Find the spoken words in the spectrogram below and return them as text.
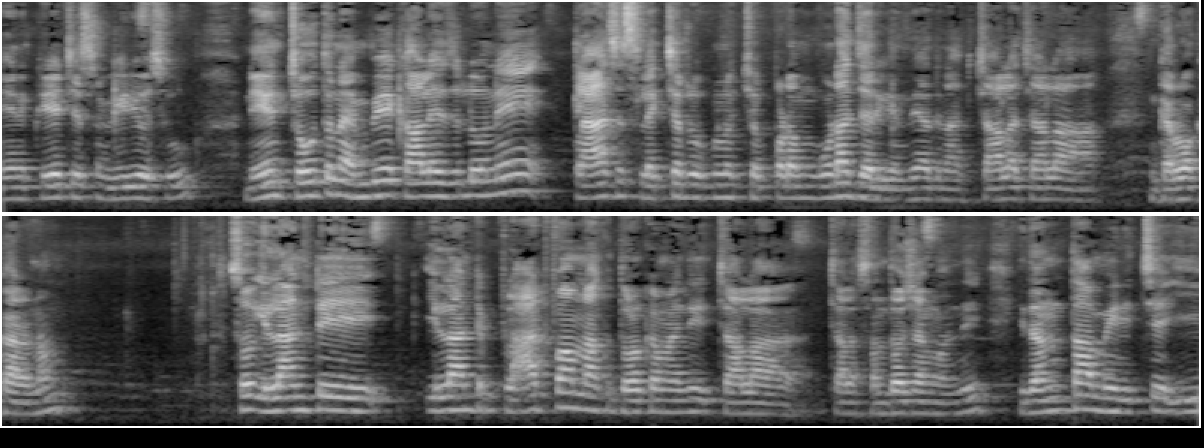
నేను క్రియేట్ చేసిన వీడియోస్ నేను చదువుతున్న ఎంబీఏ కాలేజీలోనే క్లాసెస్ లెక్చర్ రూపంలో చెప్పడం కూడా జరిగింది. అది నాకు చాలా చాలా గర్వకారణం. సో ఇలాంటి ఇలాంటి ప్లాట్ఫామ్ నాకు దొరకడం అనేది చాలా చాలా సంతోషంగా ఉంది. ఇదంతా మీరు ఇచ్చే ఈ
